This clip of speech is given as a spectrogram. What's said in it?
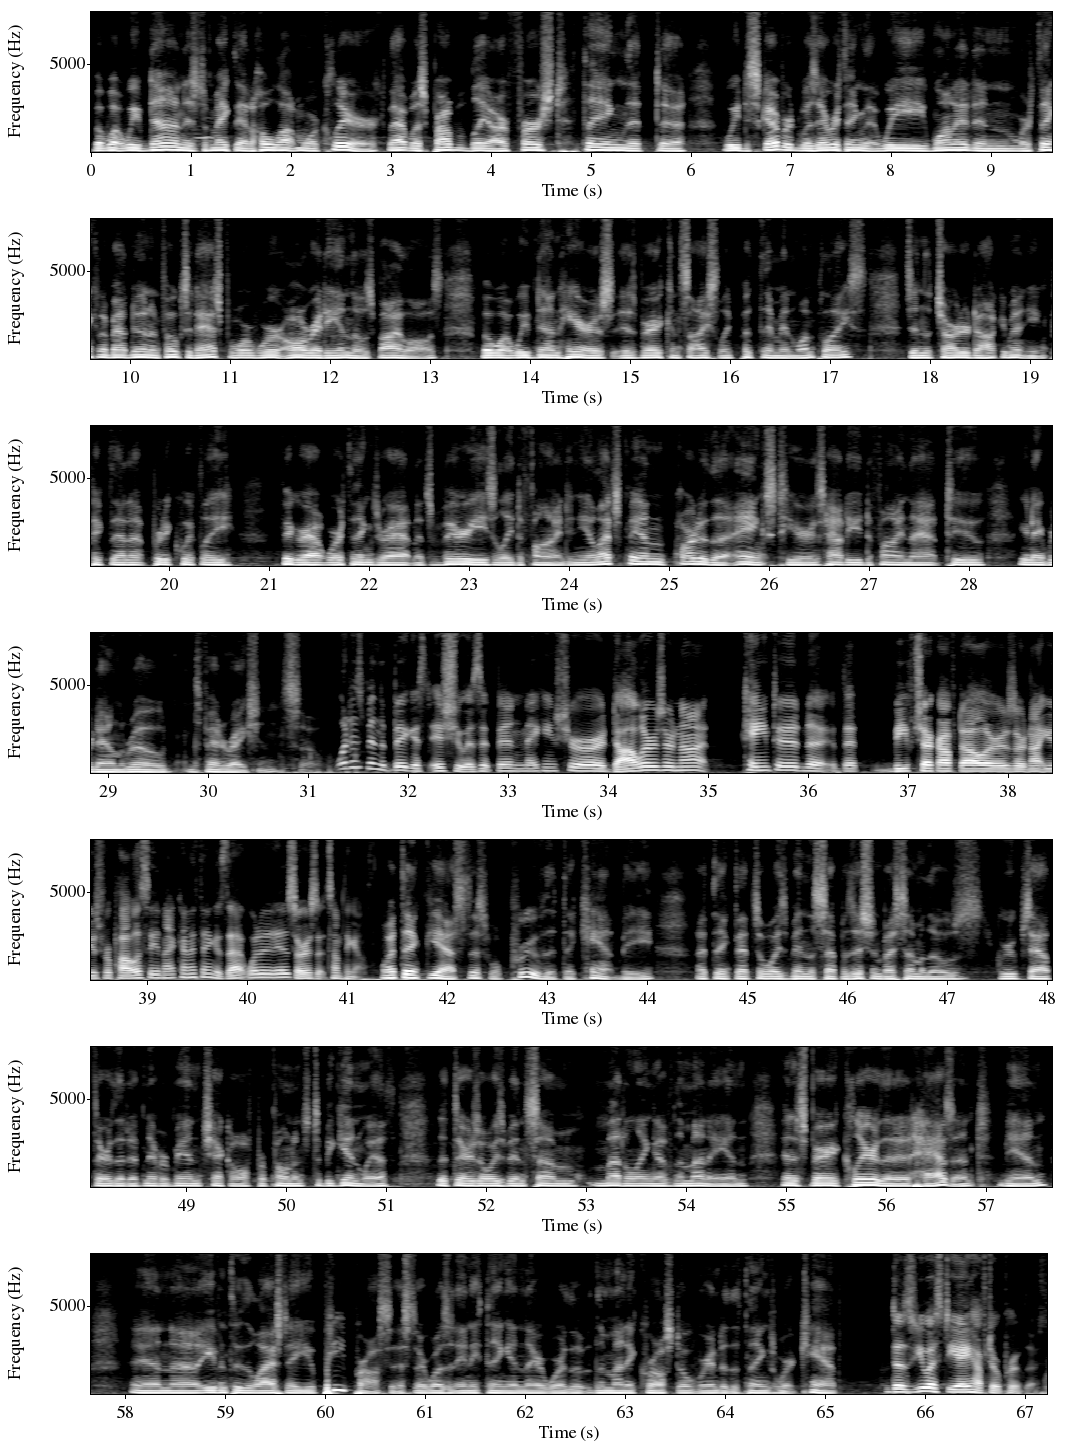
But what we've done is to make that a whole lot more clear. That was probably our first thing that uh, we discovered was everything that we wanted and were thinking about doing and folks had asked for were already in those bylaws. But what we've done here is, is very concisely put them in one place. It's in the charter document. You can pick that up pretty quickly figure out where things are at, and it's very easily defined. And you know that's been part of the angst here is how do you define that to your neighbor down the road, the federation. So, what has been the biggest issue? Has it been making sure dollars are not tainted, uh, that beef checkoff dollars are not used for policy and that kind of thing? Is that what it is, or is it something else? Well, I think, yes, this will prove that they can't be. I think that's always been the supposition by some of those groups out there that have never been checkoff proponents to begin with, that there's always been some muddling of the money, and, and it's very clear that it hasn't been. And uh, even through the last AUP process, there wasn't anything in there where the, the money crossed over into the things where it can't does USDA have to approve this?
